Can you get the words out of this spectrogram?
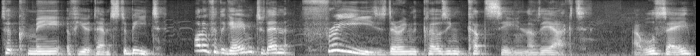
took me a few attempts to beat, only for the game to then freeze during the closing cutscene of the act. I will say,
